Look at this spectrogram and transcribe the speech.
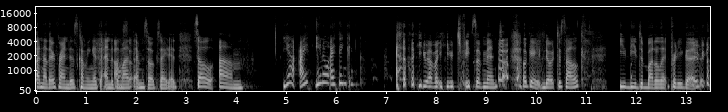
another friend is coming at the end of the month. I'm so excited. So, um, yeah, I, you know, I think you have a huge piece of mint. Okay, note to self: you need to muddle it pretty good. Maybe a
